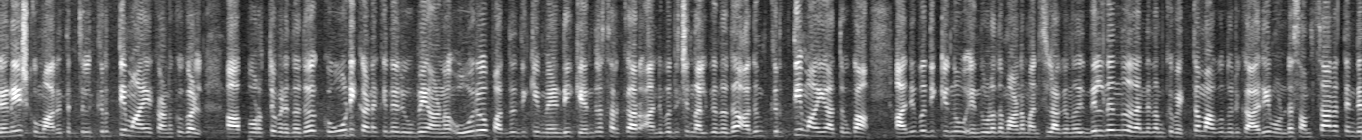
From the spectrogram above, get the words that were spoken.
ഗണേഷ് കുമാർ ഇത്തരത്തിൽ കൃത്യമായ കണക്കുകൾ പുറത്തുവിടുന്നത്. കോടിക്കണക്കിന് രൂപയാണ് ഓരോ പദ്ധതിക്കും വേണ്ടി കേന്ദ്ര സർക്കാർ അനുവദിച്ച് നൽകുന്നത്. അതും കൃത്യമായി ആ തുക അനുവദിക്കുന്നു എന്നുള്ളതുമാണ് മനസ്സിലാക്കുന്നത്. ഇതിൽ നിന്ന് തന്നെ നമുക്ക് വ്യക്തമാകുന്ന ഒരു കാര്യമുണ്ട്. സംസ്ഥാനത്തിന്റെ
